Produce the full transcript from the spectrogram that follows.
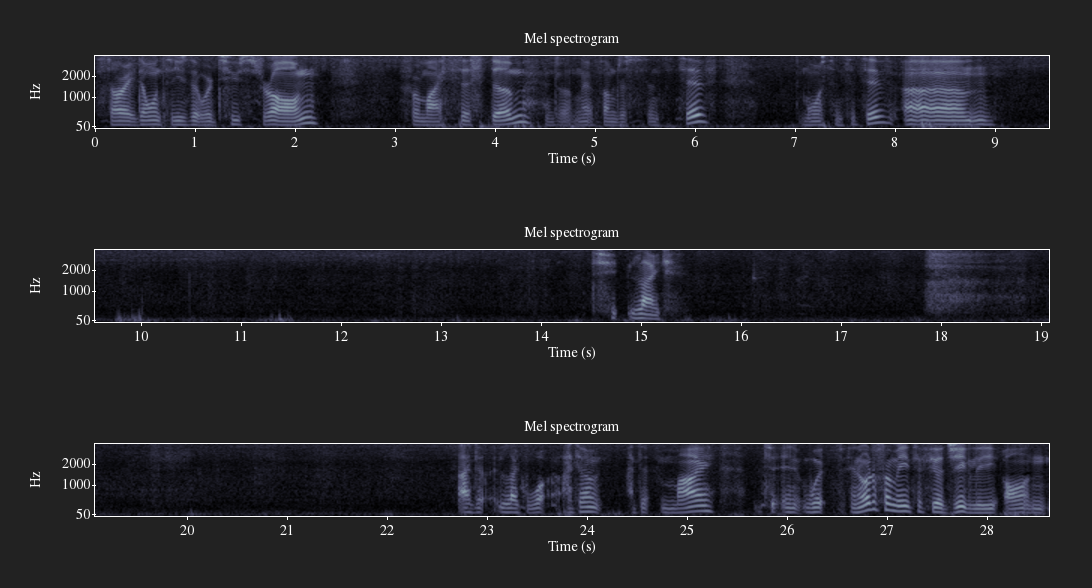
sorry don't want to use that word too strong for my system. I don't know if i'm just sensitive more sensitive. Um like I don't, like what I don't, I don't my to, in, in order for me to feel jiggly on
